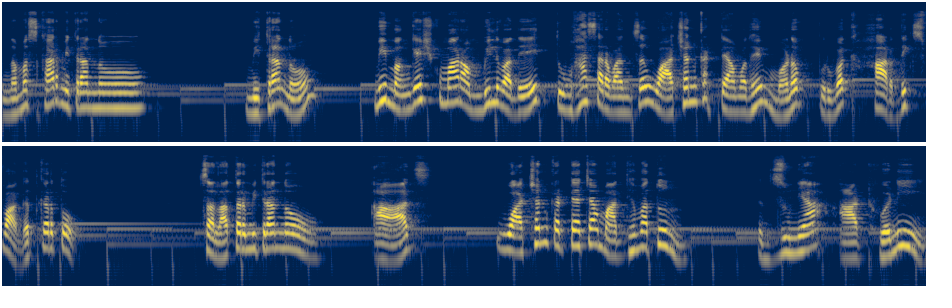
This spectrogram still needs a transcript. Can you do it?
नमस्कार मित्रांनो. मित्रांनो मी मंगेश कुमार अंबिलवादे तुम्हा सर्वांचं वाचन कट्ट्यामध्ये मनपूर्वक हार्दिक स्वागत करतो. चला तर मित्रांनो आज वाचन कट्ट्याच्या माध्यमातून जुन्या आठवणी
